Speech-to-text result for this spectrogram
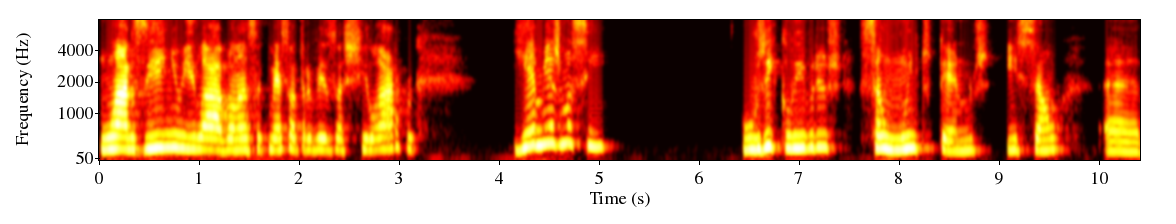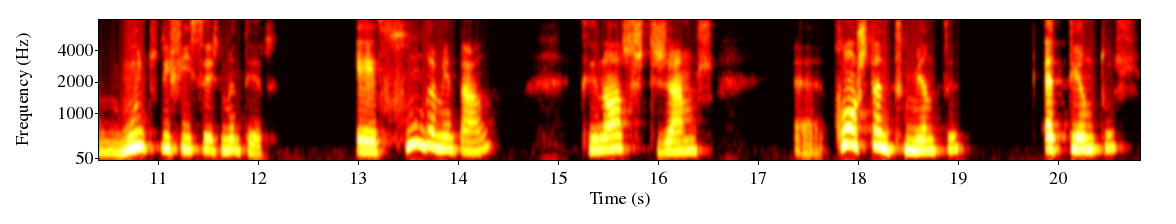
um arzinho e lá a balança começa outra vez a oscilar, e é mesmo assim. Os equilíbrios são muito tenues e são uh, muito difíceis de manter. É fundamental que nós estejamos constantemente atentos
